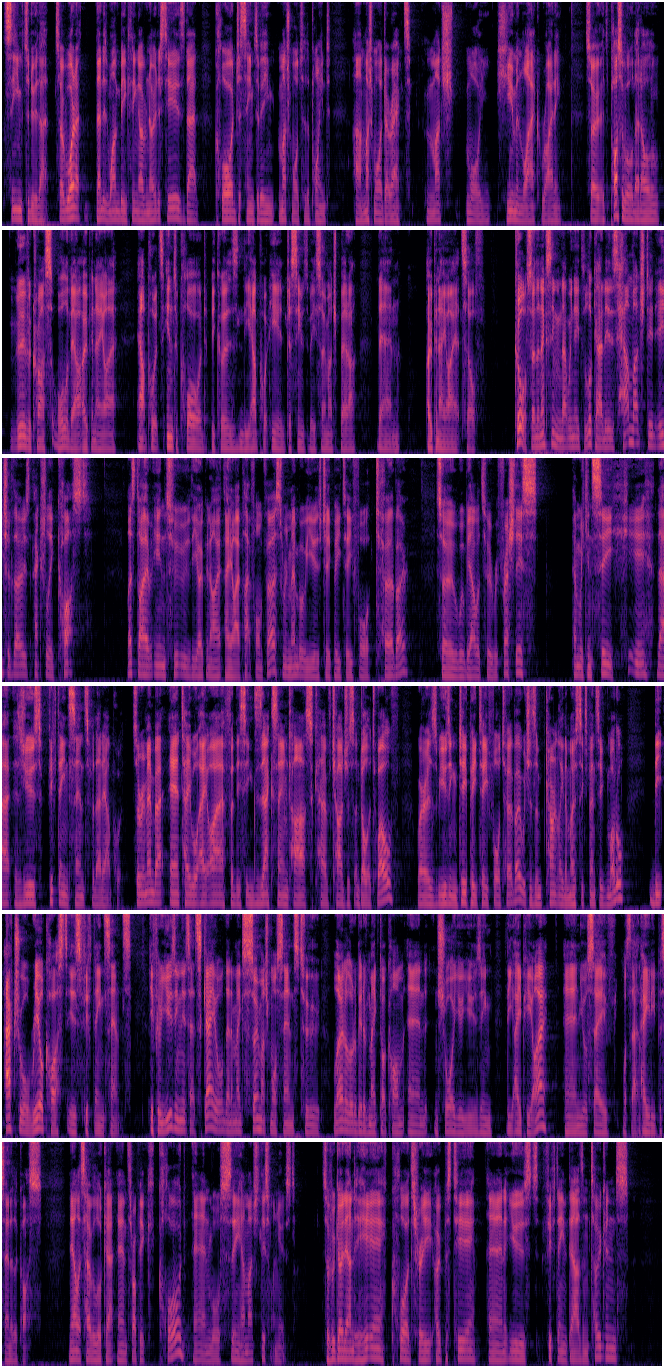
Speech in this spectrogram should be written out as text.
seems to do that. So what that is one big thing I've noticed here is that Claude just seems to be much more to the point, uh, much more direct, much more human-like writing. So it's possible that I'll move across all of our OpenAI outputs into Claude because the output here just seems to be so much better than OpenAI itself. Cool. So the next thing that we need to look at is how much did each of those actually cost? Let's dive into the OpenAI platform first. Remember, we use GPT-4 Turbo. So we'll be able to refresh this and we can see here that has used 15 cents for that output. So remember Airtable AI for this exact same task have charged us $1.12, whereas using GPT-4 Turbo, which is um, currently the most expensive model, the actual real cost is 15 cents. If you're using this at scale, then it makes so much more sense to learn a little bit of make.com and ensure you're using the API and you'll save, what's that, 80% of the costs. Now let's have a look at Anthropic Claude and we'll see how much this one used. So if we go down to here, Claude 3 Opus tier, and it used 15,000 tokens,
